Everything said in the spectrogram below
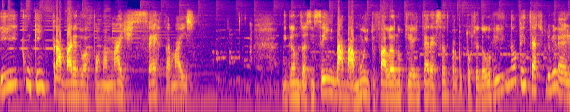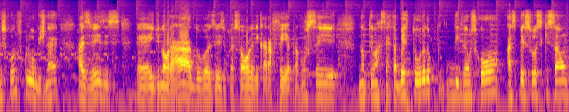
E com quem trabalha de uma forma mais certa, mais digamos assim, sem babar muito, falando o que é interessante para o torcedor ouvir, não tem certos privilégios com os clubes, né? Às vezes é ignorado, às vezes o pessoal olha de cara feia para você, não tem uma certa abertura, do, digamos, com as pessoas que são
